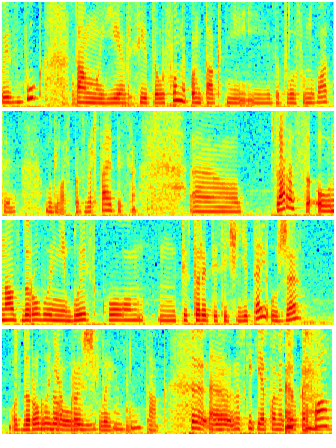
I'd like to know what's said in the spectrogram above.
Facebook. Там є всі телефони контактні і зателефонувати. Будь ласка, звертайтеся. Е, Зараз у- на оздоровленні близько півтори тисячі дітей уже оздоровлення пройшли. Угу. Так. Це, е, Е, наскільки я пам'ятаю, Карпати.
